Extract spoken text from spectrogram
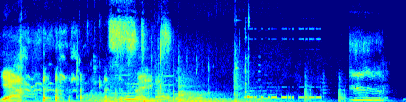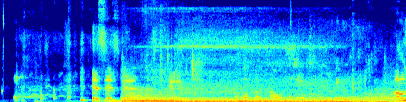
Yeah. That stinks. this is good. Oh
